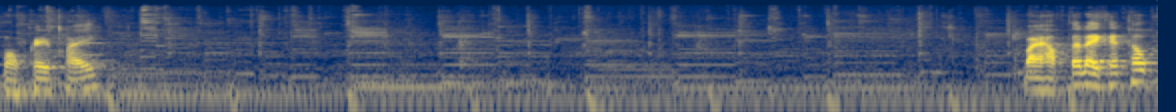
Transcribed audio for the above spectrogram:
Một cây khuấy. Bài học tới đây kết thúc.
